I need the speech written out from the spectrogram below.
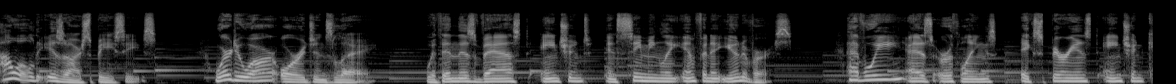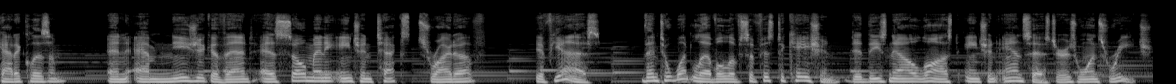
How old is our species? Where do our origins lay? Within this vast, ancient, and seemingly infinite universe? Have we, as Earthlings, experienced ancient cataclysm, an amnesic event as so many ancient texts write of? If yes, then to what level of sophistication did these now lost ancient ancestors once reach?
